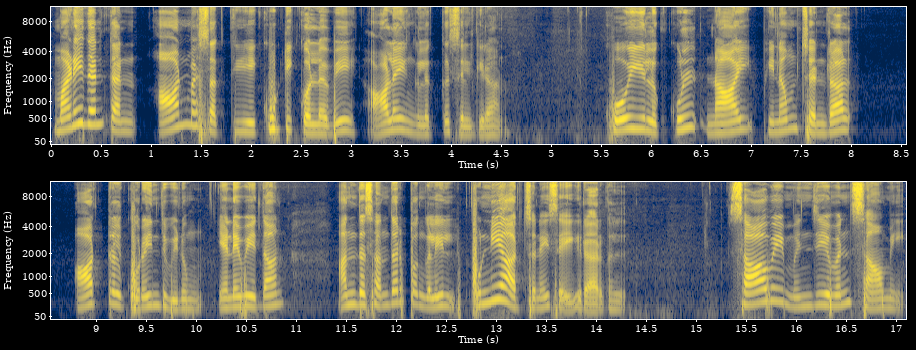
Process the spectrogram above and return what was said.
மனிதன் தன் ஆன்ம சக்தியை கூட்டிக் கொள்ளவே ஆலயங்களுக்கு செல்கிறான். கோயிலுக்குள் நாய் பிணம் சென்றால் ஆற்றல் குறைந்துவிடும். எனவேதான் அந்த சந்தர்ப்பங்களில் புண்ணிய அர்ச்சனை செய்கிறார்கள். சாவை மிஞ்சியவன் சாமி.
